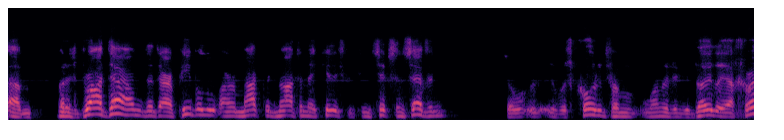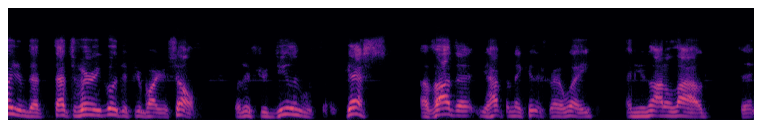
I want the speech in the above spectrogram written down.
Um, but it's brought down that there are people who are makrid not to make kiddush between six and seven. So it was quoted from one of the Gedolei Achrayim that that's very good if you're by yourself. But if you're dealing with guests, avada, you have to make kiddush right away, and you're not allowed to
